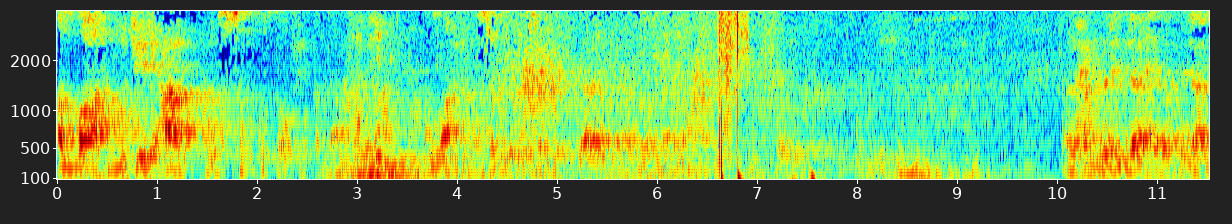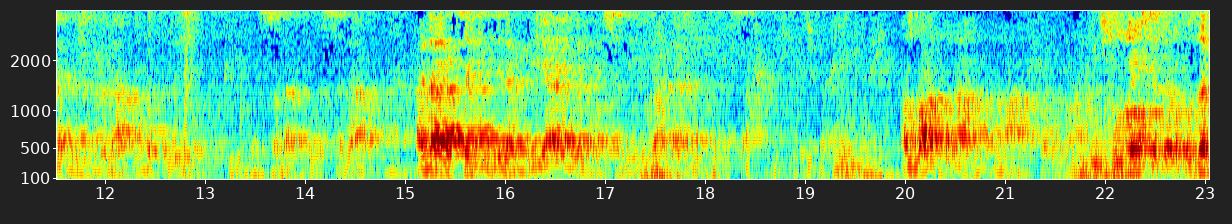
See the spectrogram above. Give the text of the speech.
اللہ مجھے آپ کو سب کو توفیق عطا اللہ الحمد لله رب للمتقين والصلاة والسلام۔ على سيد الأنبياء والمرسلين وعلى آله وصحبه أجمعين. اللہ گناہوں کو معاف فرما. سوروں سے درگزر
